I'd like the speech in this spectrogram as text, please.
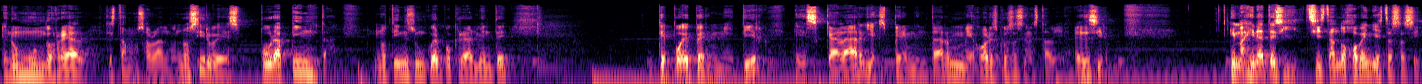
en un mundo real que estamos hablando, no sirve, es pura pinta, no tienes un cuerpo que realmente te puede permitir escalar y experimentar mejores cosas en esta vida. Es decir, imagínate si, si estando joven ya estás así,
